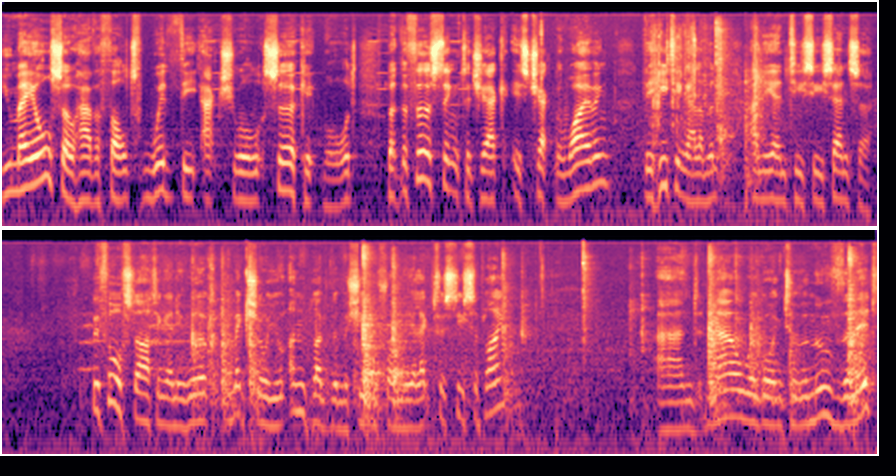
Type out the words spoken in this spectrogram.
You may also have a fault with the actual circuit board, but the first thing to check is check the wiring, the heating element and the NTC sensor. Before starting any work, make sure you unplug the machine from the electricity supply. And now we're going to remove the lid.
